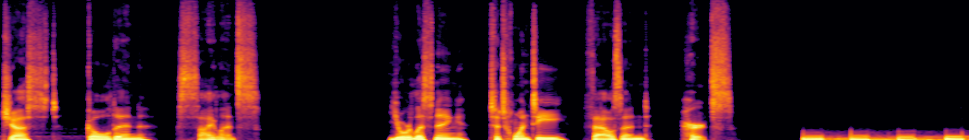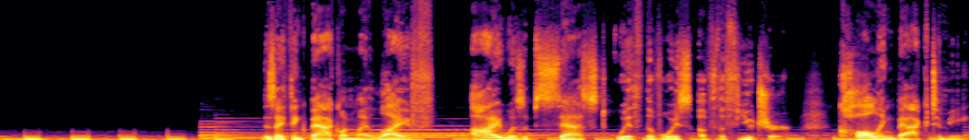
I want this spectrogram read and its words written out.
Just golden silence. You're listening to 20,000 Hertz. As I think back on my life, I was obsessed with the voice of the future, calling back to me,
